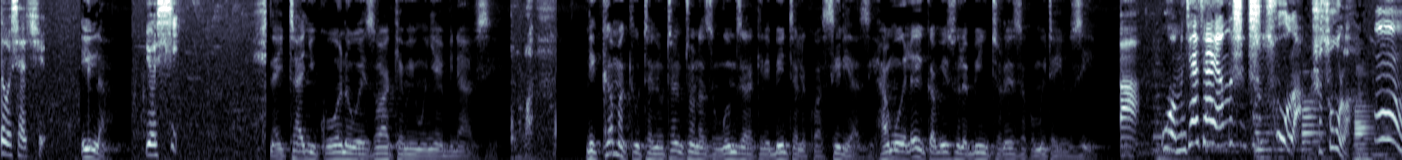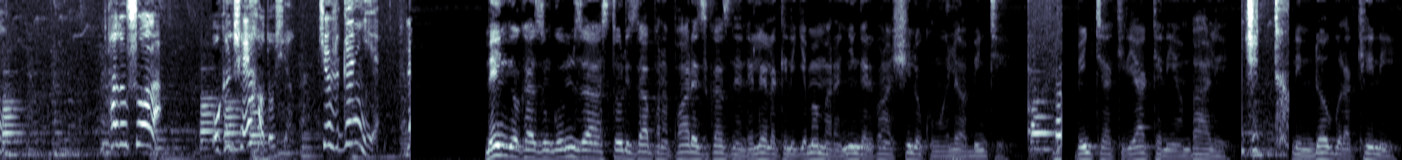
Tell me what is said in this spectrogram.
斗下去 ila 有戏。 nahitaji kuona uwezo wake mimi mwenyewe binafsi. Ni kama kiutani utani tu anazungumza, lakini binti alikuwa serious. Hamuelewi kabisa yule binti anaweza kumuita Yuzi. 啊，我们家家阳的是吃醋了， 吃醋了。 他都说了， 我跟谁好都行，就是跟你 Mengi wakazungumza, stori za hapa na pale zikawa zinaendelea, lakini jamaa mara nyingi alikuwa anashindwa kumwelewa binti. Binti akili yake ni ya mbali, 只特 ni mdogo, lakini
